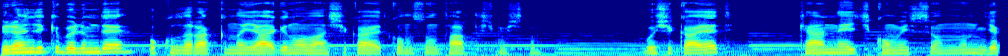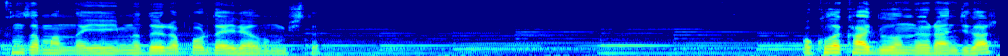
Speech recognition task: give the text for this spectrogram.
Bir önceki bölümde okullar hakkında yaygın olan şikayet konusunu tartışmıştım. Bu şikayet Carnegie Komisyonu'nun yakın zamanda yayımladığı raporda ele alınmıştı. Okula kaydolan öğrenciler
